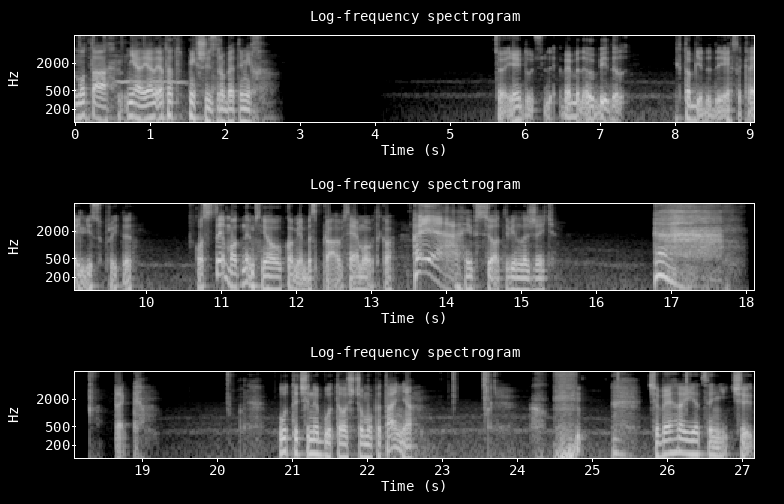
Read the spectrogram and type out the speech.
Ну та, ні, я, я тут міг щось зробити міг. Все, я йду сюди. Ви мене обідали. Ніхто б не дає за край лісу пройти. Ось цим одним сніговиком я би справився, я мов такого. Гея! І все, от він лежить. Так. Бути чи не бути, ось чому питання. Чи виграю я це ні, чи,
